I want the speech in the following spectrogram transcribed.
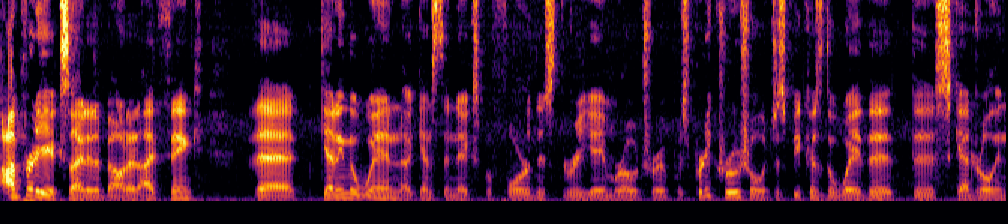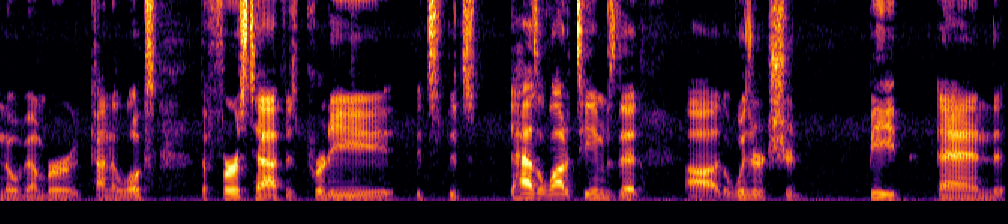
I'm pretty excited about it. I think that getting the win against the Knicks before this three game road trip was pretty crucial just because the way that the schedule in November kind of looks. The first half is pretty it's it's it has a lot of teams that uh, the Wizards should beat and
